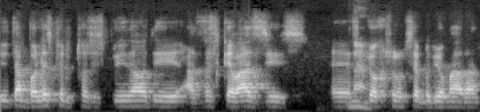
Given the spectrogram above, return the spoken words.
ήταν πολλές περιπτώσεις που είδα ότι αν δεν σκευάζεις, ε, ναι. φτιώξουν σε αυτή ομάδα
